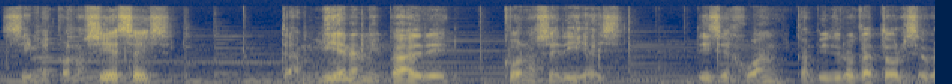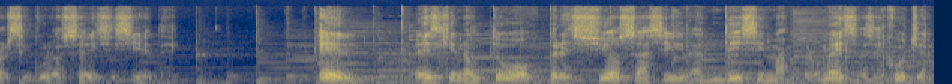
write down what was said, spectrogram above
Si me conocieseis, también a mi Padre conoceríais dice Juan capítulo 14 versículos 6 y 7. Él es quien obtuvo preciosas y grandísimas promesas, escuchen,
